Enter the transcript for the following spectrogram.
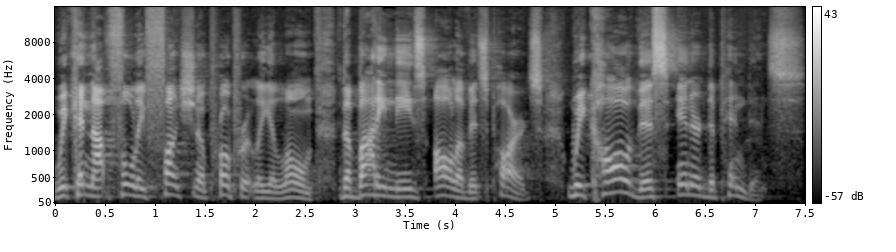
We cannot fully function appropriately alone. The body needs all of its parts. We call this interdependence.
